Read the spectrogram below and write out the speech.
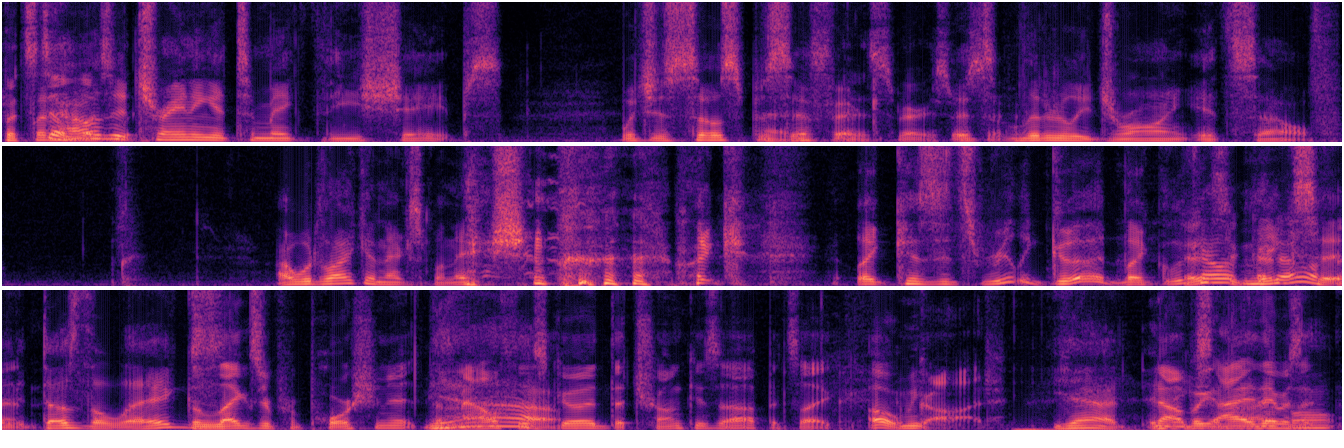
But still, how look- is it training it to make these shapes, which is so specific? is very specific It's literally drawing itself. I would like an explanation, like, like because it's really good. Like, look It how is a it good makes it. elephant. It does the legs. the legs are proportionate. The mouth is Yeah. good. The trunk is up. It's like, oh I mean, god. Yeah. it No, makes but an I, there was a. eyeball.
